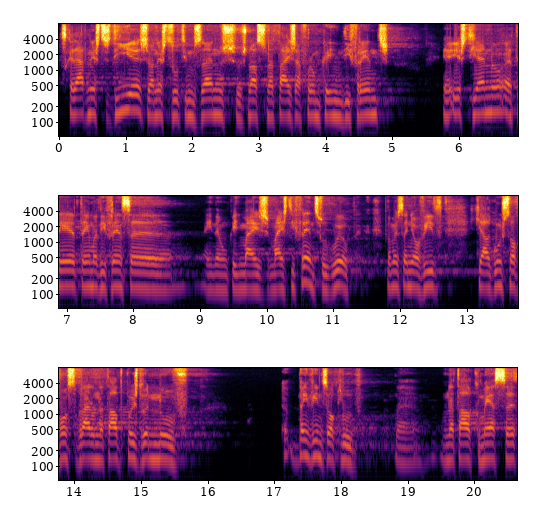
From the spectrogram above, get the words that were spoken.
Se calhar nestes dias ou nestes últimos anos os nossos natais já foram um bocadinho diferentes. Eh, este ano até tem uma diferença ainda um bocadinho mais, mais diferente, julgo eu. Pelo menos tenho ouvido que alguns só vão celebrar o Natal depois do Ano Novo. Bem-vindos ao clube. O Natal começa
